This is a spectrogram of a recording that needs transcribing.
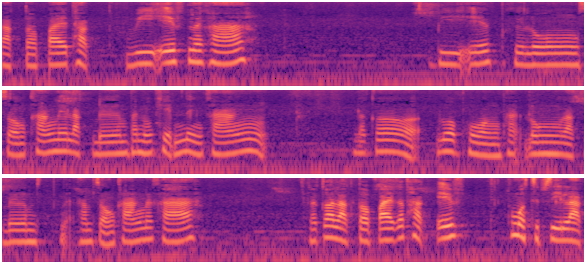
หลักต่อไปถัก VF นะคะ VF คือลงสองครั้งในหลักเดิมพันหัวเข็มหนึ่งครั้ง แล้วก็รวบห่วงลงหลักเดิมทำสองครั้งนะคะ แล้วก็หลักต่อไปก็ถัก F ทั้งหมด 14 หลัก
